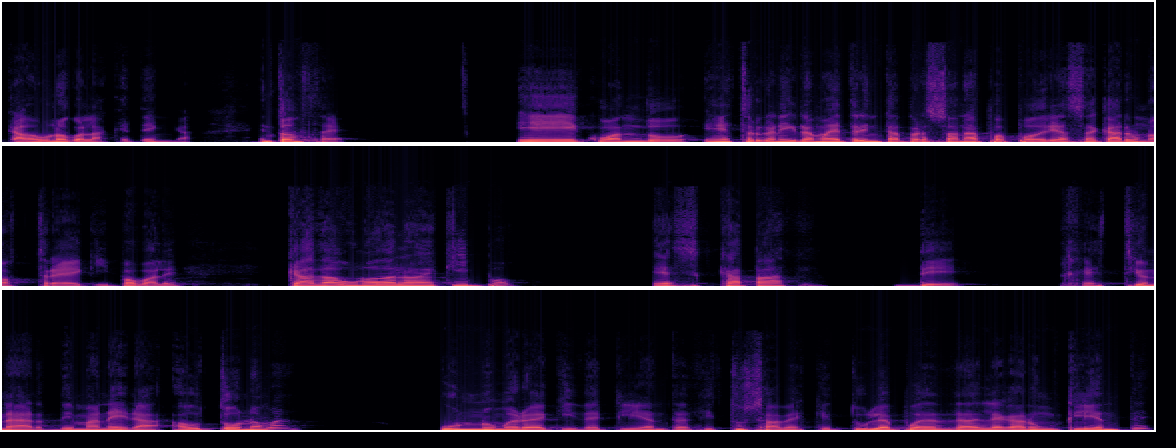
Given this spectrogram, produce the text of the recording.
Cada uno con las que tenga. Entonces, eh, cuando en este organigrama de 30 personas, pues podría sacar unos tres equipos, ¿vale? Cada uno de los equipos es capaz de gestionar de manera autónoma un número X de clientes. Es decir, tú sabes que tú le puedes delegar un cliente,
